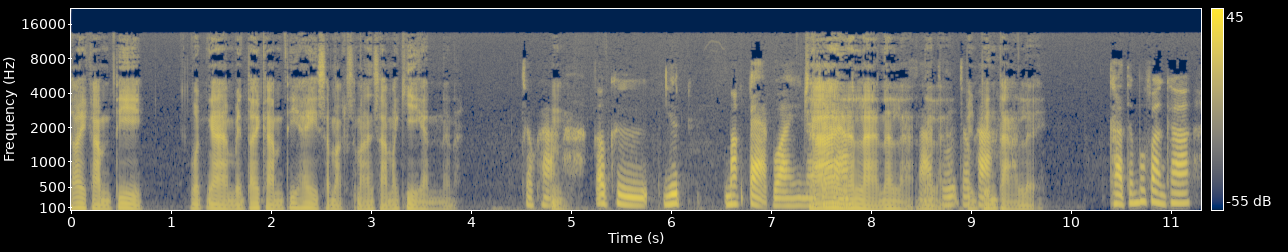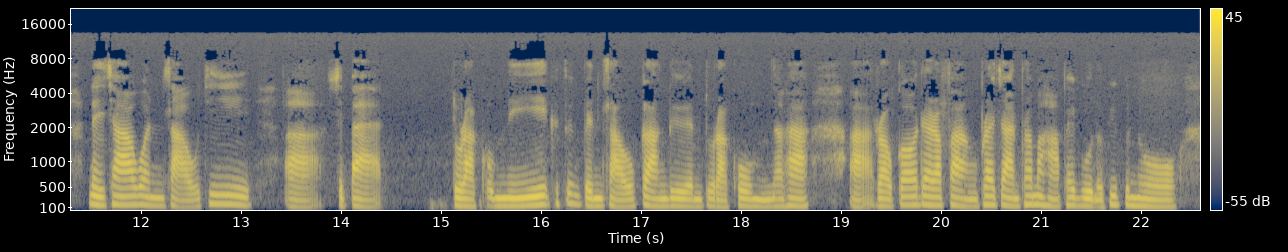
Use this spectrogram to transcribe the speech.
ถ้อยคำที่งดงามเป็นถ้อยคำที่ให้สมัครสมานสามัคคีกันนะเจ้าค่ะ ก็คือยึดมรรคแปดไว้นะใช่นั่นแหละนั่นแหละนั่นแหละเป็นพื้นฐานเลย ค่ะท่านผู้ฟังคะในเช้าวันเสาร์ที่สิบแปดตุลาคมนี้ซึ่งเป็นเสาร์กลางเดือนตุลาคมนะคะะเราก็ได้รับฟังพระอาจารย์พระมหาภัยบุญอภิปุโนพ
